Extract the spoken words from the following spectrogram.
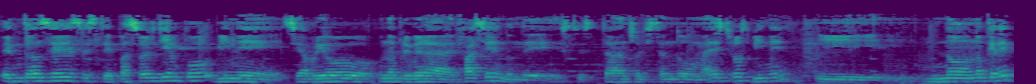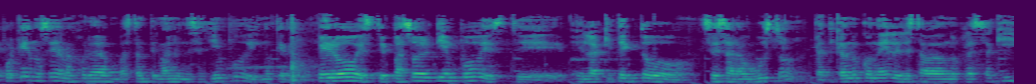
Entonces, este, pasó el tiempo, vine, se abrió una primera fase en donde este, estaban solicitando maestros, vine y no, no quedé, ¿por qué? No sé, a lo mejor era bastante malo en ese tiempo y no quedé. Pero, este, pasó el tiempo, este, el arquitecto César Augusto, platicando con él, él estaba dando clases aquí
